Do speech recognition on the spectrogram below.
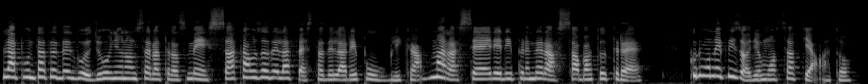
La puntata del 2 giugno non sarà trasmessa a causa della festa della Repubblica, ma la serie riprenderà sabato 3, con un episodio mozzafiato.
